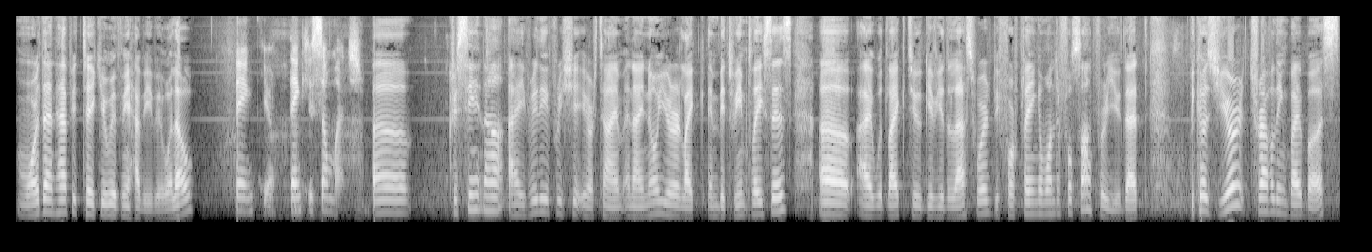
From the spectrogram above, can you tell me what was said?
more than happy to take you with me, Habibi. Walau. Thank you. Thank you so much. Uh, Christina, I really appreciate your time, and I know you're like in between places. Uh, I would like to give you the last word before playing a wonderful song for you. That because you're traveling by bus,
